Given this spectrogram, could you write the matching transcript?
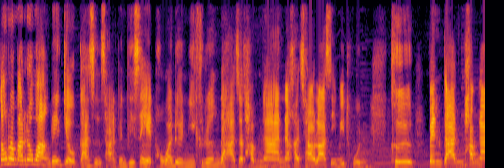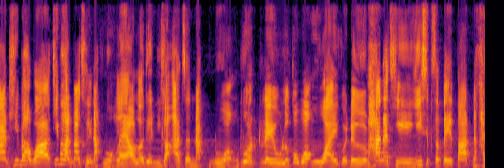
ต้องระมัดระวังเรื่องเกี่ยวกับการสื่อสารเป็นพิเศษ เพราะว่าเดือนนี้เครื่องด่าจะทำงานนะคะ ชาวราศีมิถุน คือเป็นการทำงานที่แบบว่าที่ผ่านมาเคยหนักหน่วงแล้ว แล้วเดือนนี้ก็อาจจะหนักหน่วงรวดเร็ว แล้วก็ว่องไวกว่าเดิม 5 นาที 20 สเตตัสนะคะ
